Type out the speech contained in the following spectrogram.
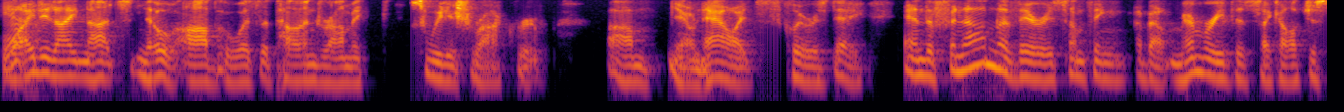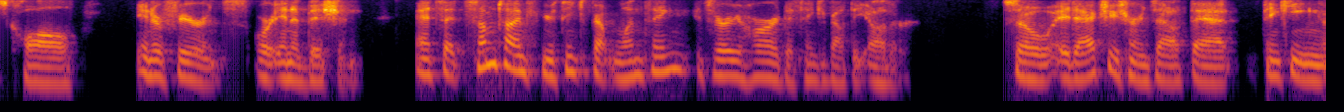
Yeah. Why did I not know ABBA was the palindromic Swedish rock group? Um, you know, now it's clear as day. And the phenomena there is something about memory that psychologists call interference or inhibition. And it's that sometimes when you're thinking about one thing, it's very hard to think about the other. So it actually turns out that thinking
